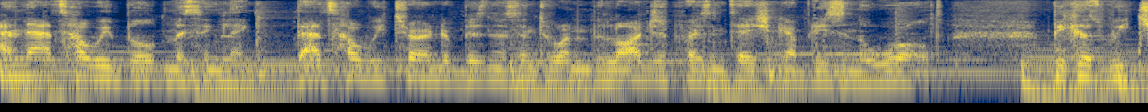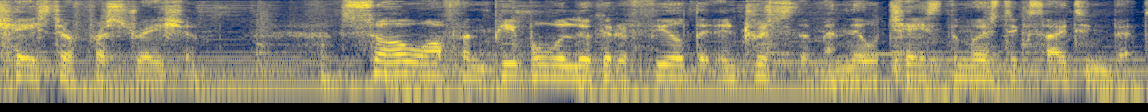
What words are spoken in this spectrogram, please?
And that's how we built Missing Link. That's how we turned our business into one of the largest presentation companies in the world because we chased our frustration. So often people will look at a field that interests them and they'll chase the most exciting bit.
